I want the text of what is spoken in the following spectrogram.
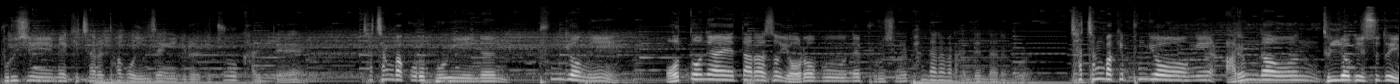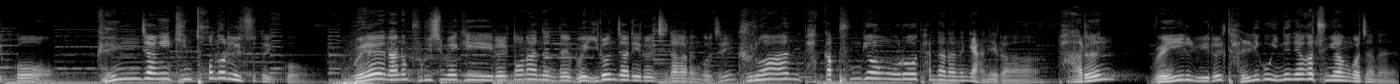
부르심의 기차를 타고 인생의 길을 이렇게 쭉 갈 때 차창 밖으로 보이는 풍경이 어떠냐에 따라서 여러분의 부르심을 판단하면 안 된다는 거예요. 차창 밖의 풍경이 아름다운 들녘일 수도 있고 굉장히 긴 터널일 수도 있고 왜 나는 부르심의 길을 떠났는데 왜 이런 자리를 지나가는 거지? 그러한 바깥 풍경으로 판단하는 게 아니라 바른 레일 위를 달리고 있느냐가 중요한 거잖아요.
